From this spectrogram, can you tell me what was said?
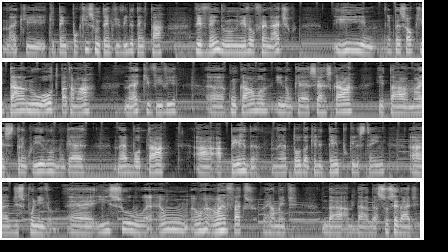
né, que, que tem pouquíssimo tempo de vida e tem que estar tá vivendo num nível frenético, e o pessoal que está no outro patamar, né, que vive uh, com calma e não quer se arriscar e está mais tranquilo, não quer né, botar a, a, perda, né, todo aquele tempo que eles têm uh, disponível. É, isso é um, é, um, é um reflexo realmente da, da, da sociedade.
